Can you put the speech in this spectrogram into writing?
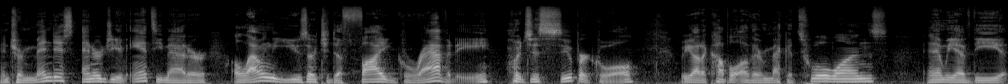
and tremendous energy of antimatter, allowing the user to defy gravity, which is super cool. We got a couple other Meka-Tool ones, and then we have the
